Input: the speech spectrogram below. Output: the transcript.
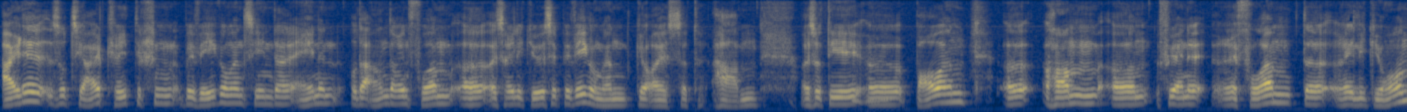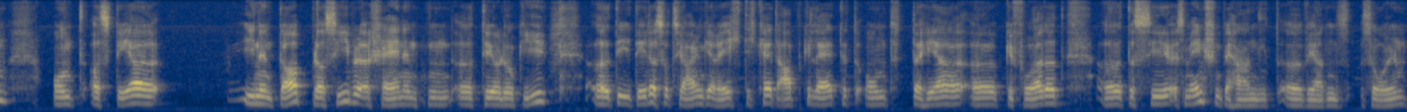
alle sozialkritischen Bewegungen sie in der einen oder anderen Form äh, als religiöse Bewegungen geäußert haben. Also die mhm. äh, Bauern äh, haben ähm, für eine Reform der Religion und aus der ihnen da plausibel erscheinenden äh, Theologie äh, die Idee der sozialen Gerechtigkeit abgeleitet und daher äh, gefordert, dass sie als Menschen behandelt werden sollen.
